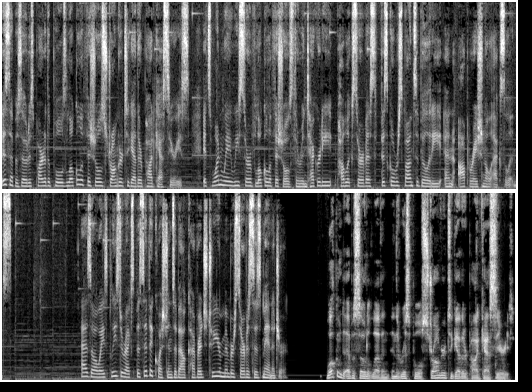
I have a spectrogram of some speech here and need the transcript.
This episode is part of the pool's Local Officials Stronger Together podcast series. It's one way we serve local officials through integrity, public service, fiscal responsibility, and operational excellence. As always, please direct specific questions about coverage to your member services manager. Welcome to episode 11 in the Risk Pool Stronger Together podcast series.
